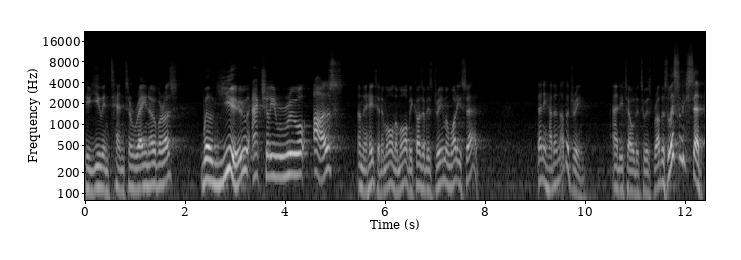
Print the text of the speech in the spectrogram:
Do you intend to reign over us? Will you actually rule us? And they hated him all the more because of his dream and what he said. Then he had another dream. And he told it to his brothers. Listen, he said,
